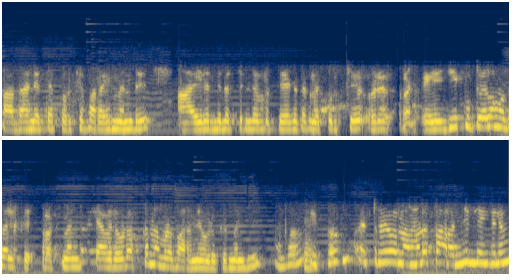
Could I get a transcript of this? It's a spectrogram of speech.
പ്രാധാന്യത്തെ കുറിച്ച് പറയുന്നുണ്ട്. ആയിരം ദിനത്തിന്റെ പ്രത്യേകതകളെ കുറിച്ച് ഒരു എ ജി കുട്ടികൾ മുതൽക്ക് പ്രഗ്നന്റ് അവരോടൊക്കെ നമ്മൾ പറഞ്ഞു കൊടുക്കുന്നുണ്ട്. അപ്പം ഇപ്പം എത്രയോ നമ്മൾ പറഞ്ഞില്ലെങ്കിലും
